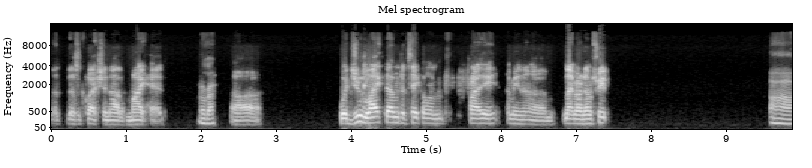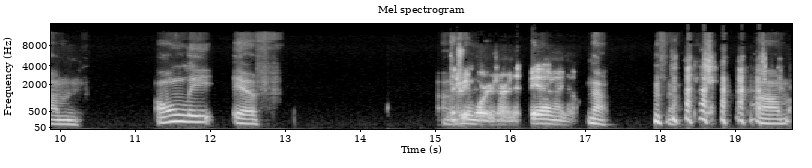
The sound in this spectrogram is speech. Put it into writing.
this is a question out of my head. Okay. Uh, would you like them to take on Friday? I mean, um, Nightmare on Elm Street. Um, only if The um, Dream Warriors are in it. Yeah, I know. No, no. um,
